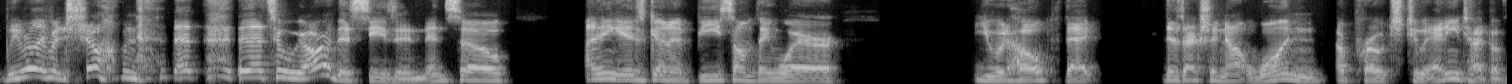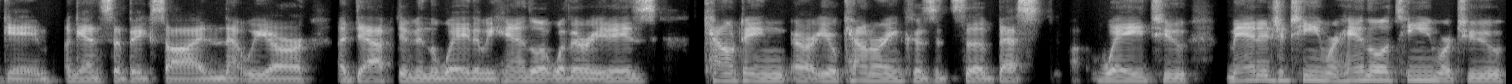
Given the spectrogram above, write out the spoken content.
we really haven't shown that, that that's who we are this season, and so I think it's going to be something where you would hope that there's actually not one approach to any type of game against a big side and that we are adaptive in the way that we handle it whether it is counting or you know countering because it's the best way to manage a team or handle a team or to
